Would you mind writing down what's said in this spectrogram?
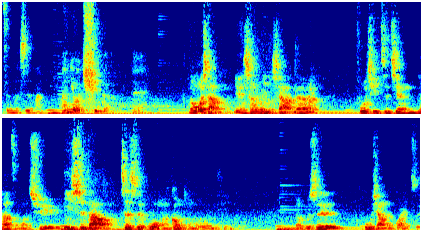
真的是蛮蛮有趣的，对。那我想延伸问一下，那夫妻之间要怎么去意识到这是我们共同的问题，而不是互相的怪罪？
